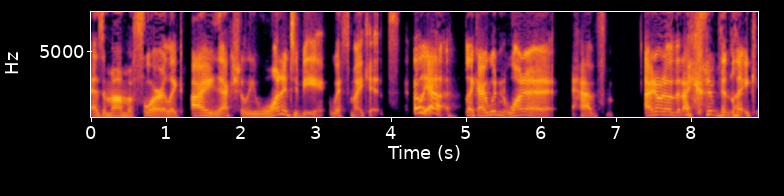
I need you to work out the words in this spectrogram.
as a mom of four, like I actually wanted to be with my kids. Oh, yeah. Like I wouldn't want to have I don't know that I could have been like,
